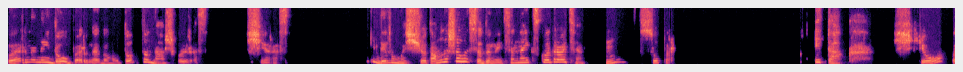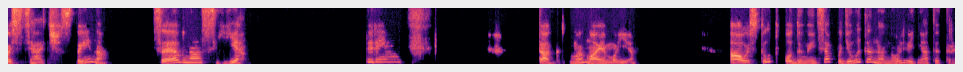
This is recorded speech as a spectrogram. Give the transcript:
обернений до оберненого, тобто наш вираз. Ще раз. І дивимося, що там лишилась одиниця на х квадраті. Ну, Супер. І так, що ось ця частина це в нас є. Тирім. Так, ми маємо є. А ось тут одиниця поділити на 0 відняти 3.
